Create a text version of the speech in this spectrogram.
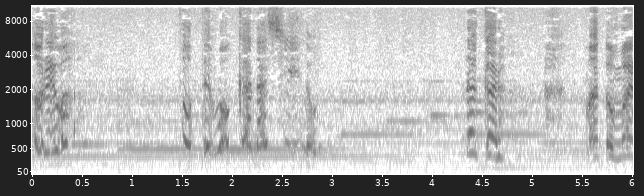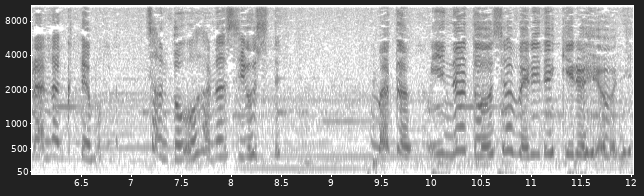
それはとても悲しいの。だからまとまらなくてもちゃんとお話をしてまたみんなとおしゃべりできるように。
